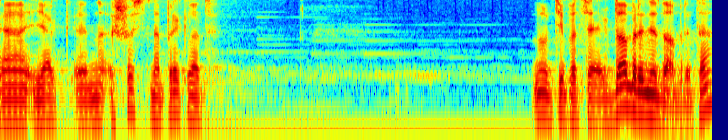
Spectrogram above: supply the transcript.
е, як е, щось, наприклад, ну, типу, це як добре, недобре, так?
